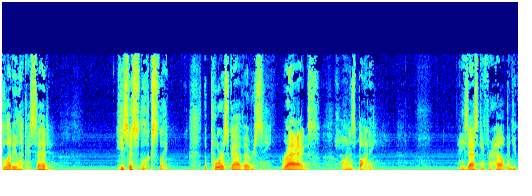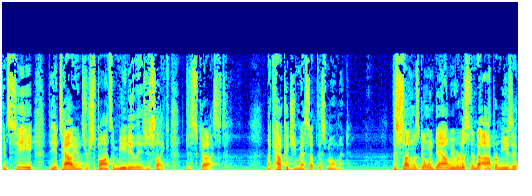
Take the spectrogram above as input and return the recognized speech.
bloody, like I said. He just looks like the poorest guy I've ever seen. Rags on his body. And he's asking for help. And you can see the Italian's response immediately is just like disgust. Like, how could you mess up this moment? The sun was going down. We were listening to opera music,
